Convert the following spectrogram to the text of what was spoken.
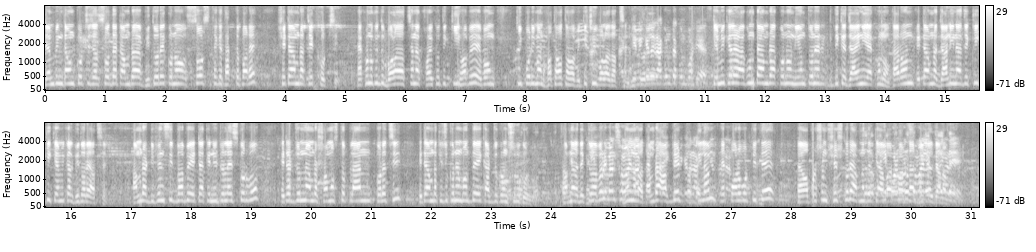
ড্যাম্পিং ডাউন করছি সো দ্যাট আমরা ভিতরে কোনো সোর্স থেকে থাকতে পারে সেটা আমরা চেক করছি। এখনও কিন্তু বলা যাচ্ছে না ক্ষয়ক্ষতি কি হবে এবং কি পরিমাণ হতাহত হবে কিছুই বলা যাচ্ছে না। কেমিক্যালের আগুনটা কোন পর্যায়ে কেমিক্যালের আগুনটা আমরা কোনো নিয়ন্ত্রণের দিকে যাইনি এখনও কারণ এটা আমরা জানি না যে কি কি কেমিক্যাল ভিতরে আছে। আমরা ডিফেন্সিভভাবে এটাকে নিউট্রালাইজ করব এটার জন্য আমরা সমস্ত প্ল্যান করেছি এটা আমরা কিছুক্ষণের মধ্যে এই কার্যক্রম শুরু করব। আপনারা দেখতে পাবেন। ধন্যবাদ। আমরা আপডেট দিলাম এর পরবর্তীতে অপারেশন শেষ করে আপনাদেরকে আবার ফার্দার ডিটেল জানাব।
